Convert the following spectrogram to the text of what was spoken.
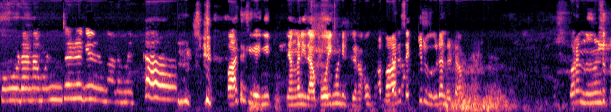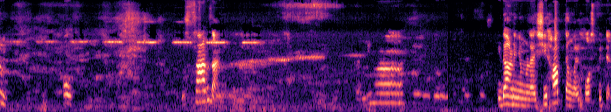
കൂടണ മുഞ്ചഴകിൽ നടന്നിട്ടാൻ പാട്ടൊക്കെ കഴിഞ്ഞ് ഞങ്ങൾ ഇതാ പോയിക്കൊണ്ടിരിക്കണം ഓ അപാര സെറ്റ് ഒരു വീടുണ്ട് കേട്ടോ. കൊറേ നീണ്ടിക്കണം ഓ സാധനം ഇതാണ് നമ്മളെ ഷിഹാബ് തങ്ങൾ ഹോസ്പിറ്റൽ.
